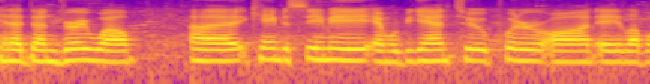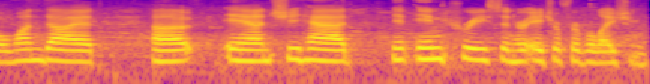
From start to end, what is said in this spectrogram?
and had done very well. Uh, came to see me, and we began to put her on a level one diet, and she had an increase in her atrial fibrillation.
